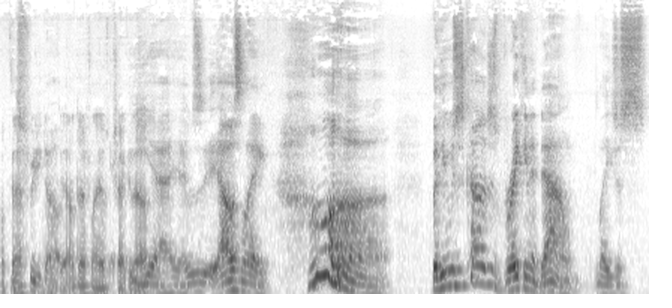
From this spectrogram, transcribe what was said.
Okay. He's pretty dope. Okay, I'll definitely have to check it out. Yeah, yeah. It was. I was like, huh. But he was just kind of just breaking it down, like just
